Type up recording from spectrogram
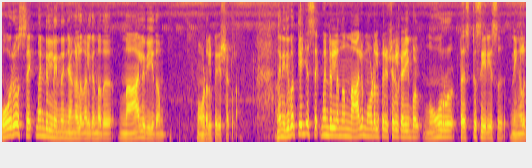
ഓരോ സെഗ്മെന്റിൽ നിന്നും ഞങ്ങൾ നൽകുന്നത് നാല് വീതം മോഡൽ പരീക്ഷകളാണ്. അങ്ങനെ ഇരുപത്തിയഞ്ച് സെഗ്മെന്റിൽ നിന്നും നാല് മോഡൽ പരീക്ഷകൾ കഴിയുമ്പോൾ നൂറ് ടെസ്റ്റ് സീരീസ് നിങ്ങൾ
